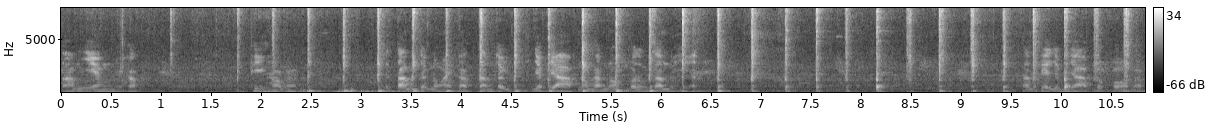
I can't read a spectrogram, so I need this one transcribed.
สามเยียงนะครับพี่เข้าครับจะตำจักหน่อยครับตำจักหยาบๆนะครับเนาะไม่ต้องตำละเอียดตำแค่หยาบๆก็พอครับ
